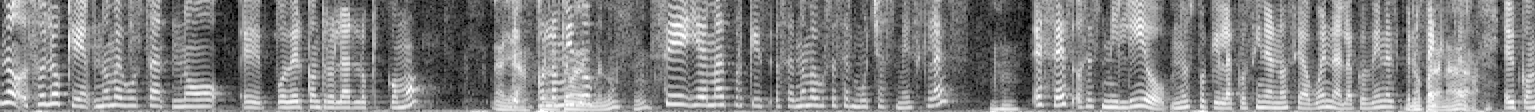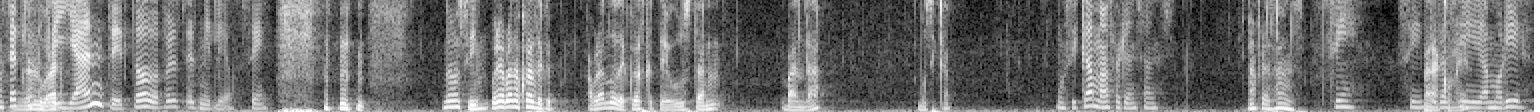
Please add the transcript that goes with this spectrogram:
No, solo que no me gusta no eh, poder controlar lo que como. Ah, ya. por lo mismo. Menú, Sí, y además porque, o sea, no me gusta hacer muchas mezclas. Es eso, o sea, es mi lío. No es porque la cocina no sea buena, la cocina es perfecta. No para nada. El concepto es brillante, todo, pero es, mi lío, sí. no, sí. Bueno, hablando de, cosas de, hablando de cosas que te gustan, banda, música. Música, Manfred Sons. Manfred Sons. Sí, sí, pero sí, a morir.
